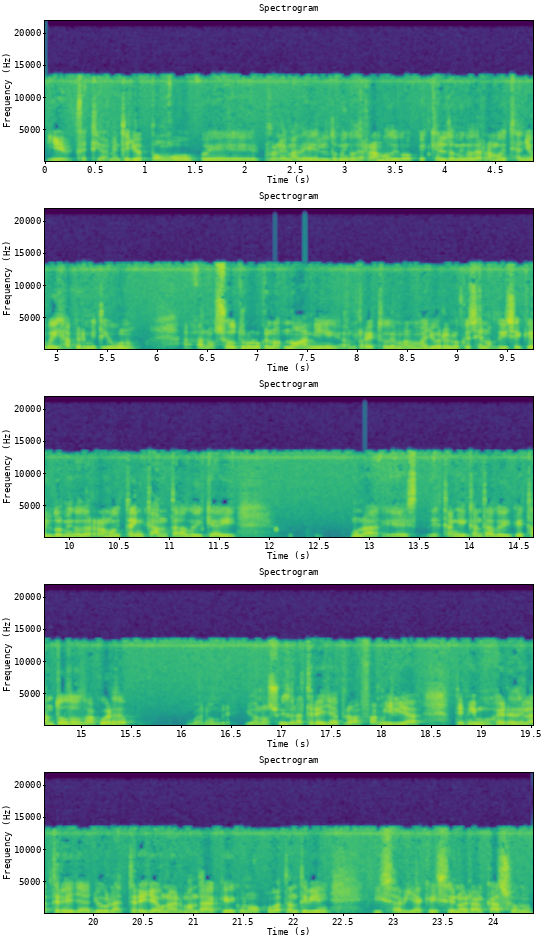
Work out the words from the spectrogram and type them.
Y efectivamente yo expongo eh, el problema del Domingo de Ramos. Digo, es que el Domingo de Ramos este año vais a permitir uno. A nosotros, lo que no, no a mí, al resto de hermanos mayores, lo que se nos dice que el Domingo de Ramos está encantado y que hay una, están encantados y que están todos de acuerdo. Bueno, hombre, yo no soy de la estrella, pero la familia de mis mujeres de la estrella. Yo la estrella es una hermandad que conozco bastante bien y sabía que ese no era el caso, ¿no?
